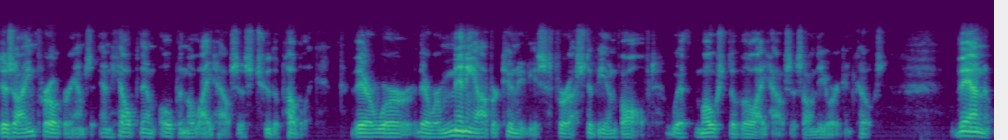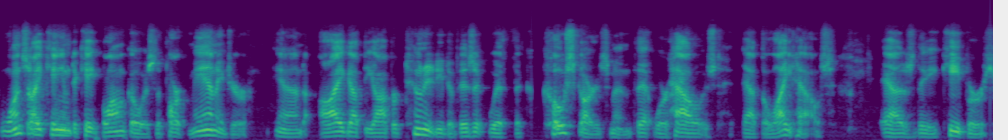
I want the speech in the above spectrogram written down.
design programs and help them open the lighthouses to the public. There were there were many opportunities for us to be involved with most of the lighthouses on the Oregon coast. Then once I came to Cape Blanco as the park manager, and I got the opportunity to visit with the Coast Guardsmen that were housed at the lighthouse as the keepers.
